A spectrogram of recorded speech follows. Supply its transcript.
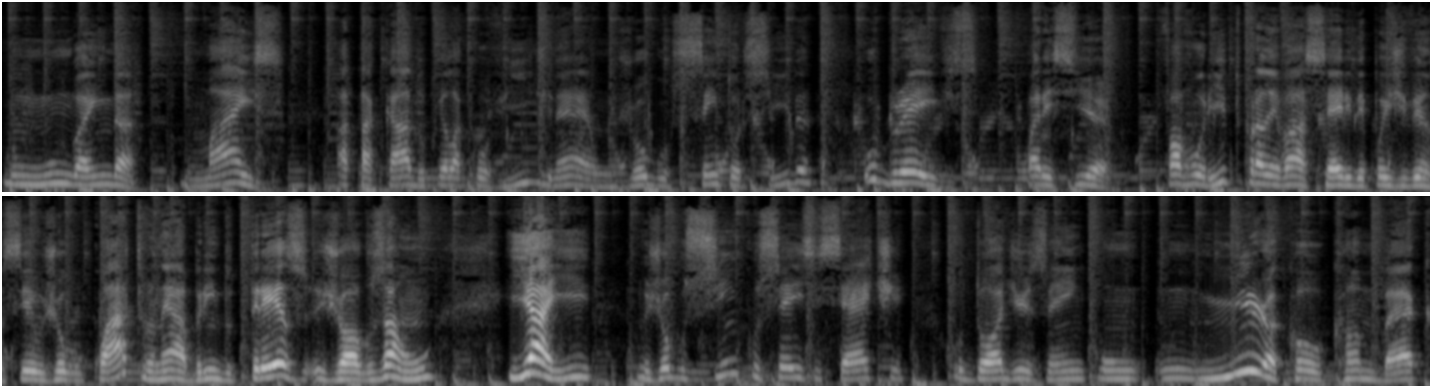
num mundo ainda mais atacado pela Covid, né? Um jogo sem torcida. O Braves parecia favorito para levar a série depois de vencer o jogo 4, né, abrindo 3 jogos a 1. E aí, no jogo 5, 6 e 7, o Dodgers vem com um miracle comeback,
